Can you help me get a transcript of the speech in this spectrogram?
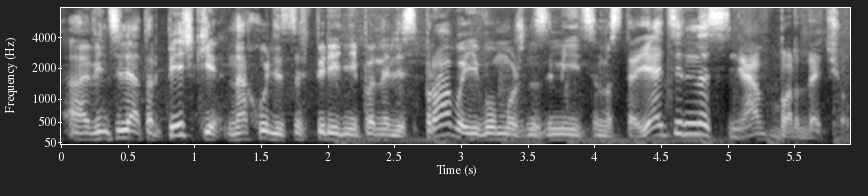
А вентилятор печки находится в передней панели справа, его можно заменить самостоятельно, сняв бардачок.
